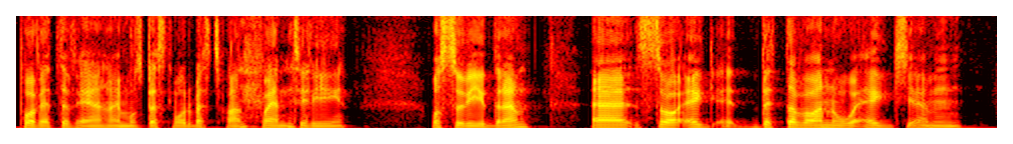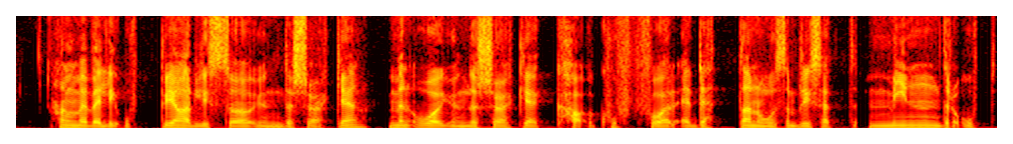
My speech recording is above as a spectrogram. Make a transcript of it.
på VTV hjemme hos bestemor og bestefar, på MTV osv. Så, uh, så jeg, dette var noe jeg um, hang meg veldig oppi og hadde lyst til å undersøke, men òg undersøke hva, hvorfor er dette noe som blir sett mindre opp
